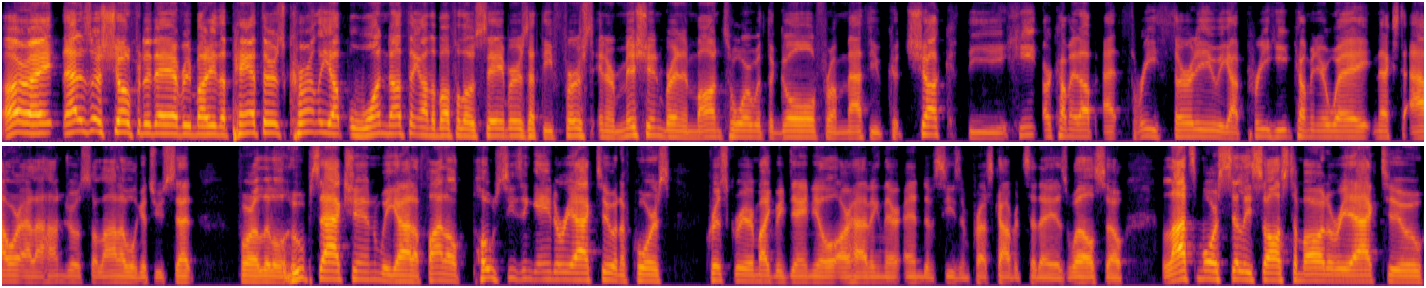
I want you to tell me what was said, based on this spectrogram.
All right, that is our show for today, everybody. The Panthers currently up one nothing on the Buffalo Sabres at the first intermission. Brandon Montour with the goal from Matthew Tkachuk. The Heat are coming up at 3:30. We got preheat coming your way next hour. Alejandro Solana will get you set for a little hoops action. We got a final postseason game to react to, and of course, Chris Grier, Mike McDaniel are having their end of season press conference today as well. So lots more silly sauce tomorrow to react to,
